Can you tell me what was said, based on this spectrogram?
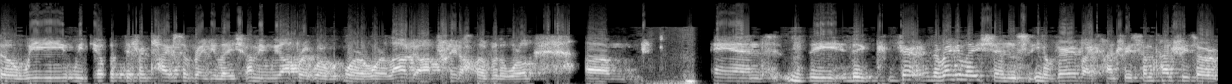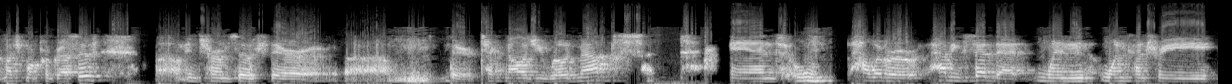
So we, we deal with different types of regulation. I mean, we operate where we're, we're allowed to operate all over the world. Um, and the, the the regulations, you know, vary by country. Some countries are much more progressive um, in terms of their um, their technology roadmaps. And however, having said that, when one country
